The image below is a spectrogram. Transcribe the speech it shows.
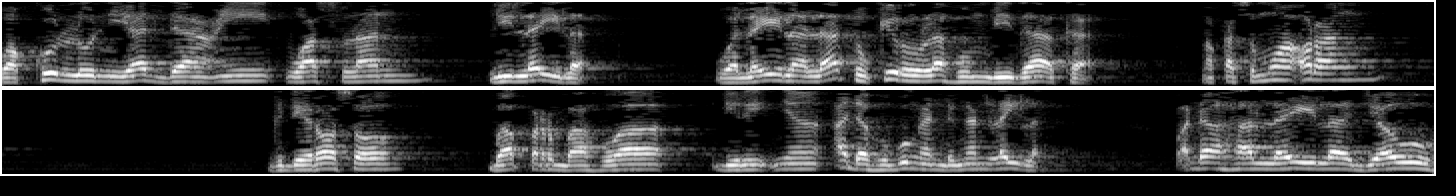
wa kullun yadda'i waslan li Laila. Wa Laila la tukiru lahum bidzaka maka semua orang gede roso baper bahwa dirinya ada hubungan dengan Laila. Padahal Laila jauh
